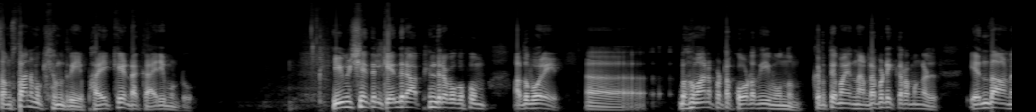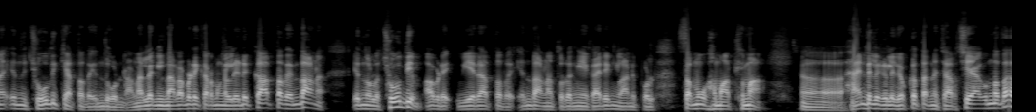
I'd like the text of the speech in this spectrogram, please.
സംസ്ഥാന മുഖ്യമന്ത്രിയെ ഭയക്കേണ്ട കാര്യമുണ്ടോ? ഈ വിഷയത്തിൽ കേന്ദ്ര ആഭ്യന്തര വകുപ്പും അതുപോലെ ബഹുമാനപ്പെട്ട കോടതിയും ഒന്നും കൃത്യമായ നടപടിക്രമങ്ങൾ എന്താണ് എന്ന് ചോദിക്കാത്തത് എന്തുകൊണ്ടാണ്? അല്ലെങ്കിൽ നടപടിക്രമങ്ങൾ എടുക്കാത്തത് എന്താണ് എന്നുള്ള ചോദ്യം അവിടെ ഉയരാത്തത് എന്താണ്? തുടങ്ങിയ കാര്യങ്ങളാണ് ഇപ്പോൾ സമൂഹ മാധ്യമ ആ, ഹാൻഡിലുകളിലൊക്കെ തന്നെ ചർച്ചയാകുന്നത്.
